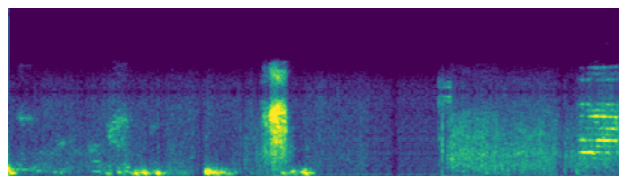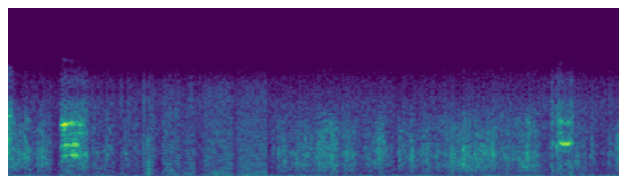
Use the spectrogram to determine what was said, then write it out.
થયા એવું કે છે કે અન્ય લોકોએ ભજન ન કરવાનું હમ. અમને જે ભજન કરે છે એના ભજનનું અનાદર જેવું કહેવાય ને એમ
